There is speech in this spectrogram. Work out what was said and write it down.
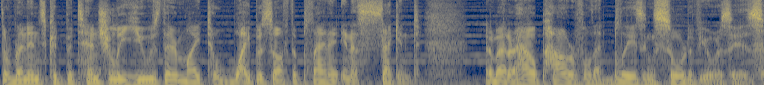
the Renans could potentially use their might to wipe us off the planet in a second, no matter how powerful that blazing sword of yours is.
